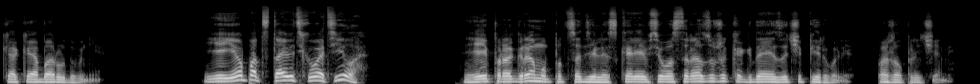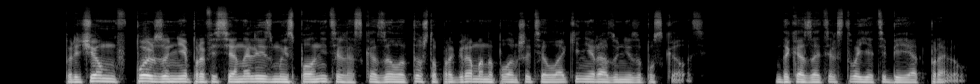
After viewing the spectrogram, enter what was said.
Как и оборудование. Ее подставить хватило. Ей программу подсадили, скорее всего, сразу же, когда и зачипировали, пожал плечами. Причем в пользу непрофессионализма исполнителя сказала то, что программа на планшете Лаки ни разу не запускалась. Доказательства я тебе и отправил.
